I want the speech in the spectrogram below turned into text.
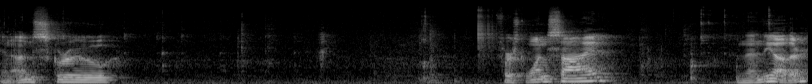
and unscrew first one side and then the other.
